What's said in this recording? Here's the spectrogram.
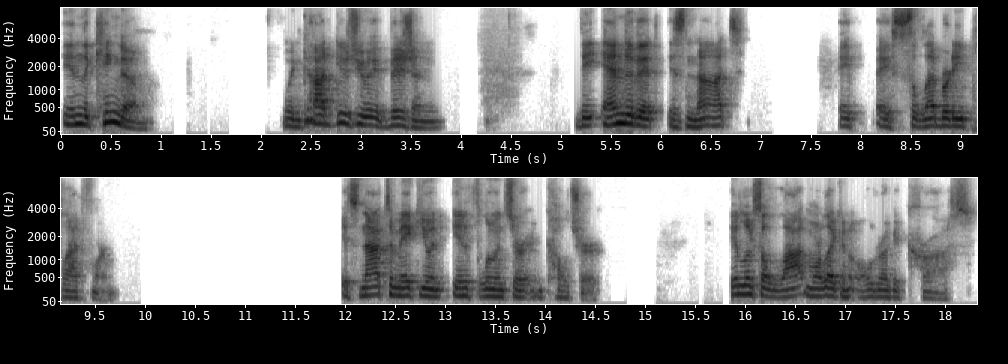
In the kingdom, when God gives you a vision, the end of it is not a, a celebrity platform. It's not to make you an influencer in culture. It looks a lot more like an old rugged cross.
